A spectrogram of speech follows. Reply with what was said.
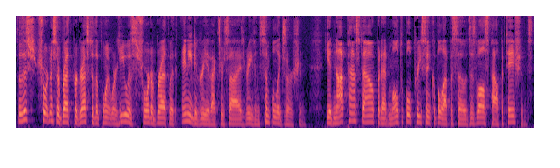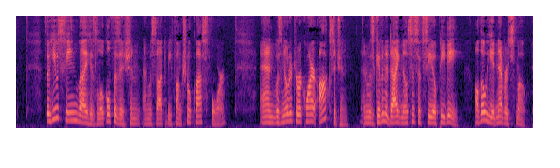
So this shortness of breath progressed to the point where he was short of breath with any degree of exercise or even simple exertion. He had not passed out but had multiple presyncopal episodes as well as palpitations. So he was seen by his local physician and was thought to be functional class 4 and was noted to require oxygen and was given a diagnosis of COPD, although he had never smoked.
